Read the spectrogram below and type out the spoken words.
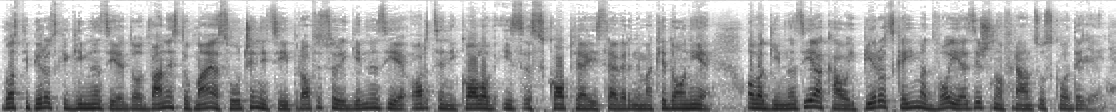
Gosti Pirotske gimnazije do 12. maja su učenici i profesori gimnazije Orce Nikolov iz Skoplja i Severne Makedonije. Ova gimnazija, kao i Pirotska, ima dvojezično francusko odeljenje.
